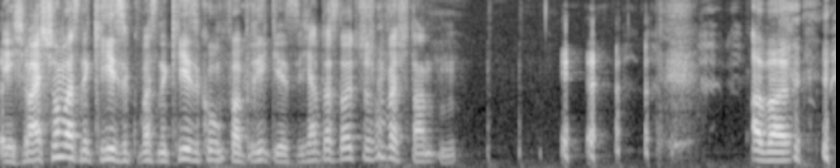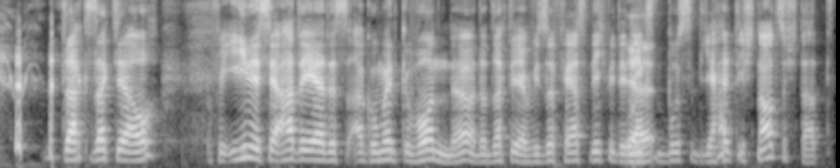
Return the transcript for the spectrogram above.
Ich weiß schon, was eine, Käse, was eine Käsekuchenfabrik ist. Ich habe das Deutsche schon verstanden. Aber Doug sagt ja auch, für ihn ist ja, hat er ja das Argument gewonnen, ne? Und dann sagt er ja, wieso fährst du nicht mit den ja. nächsten Bussen, die halt die Schnauze statt?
